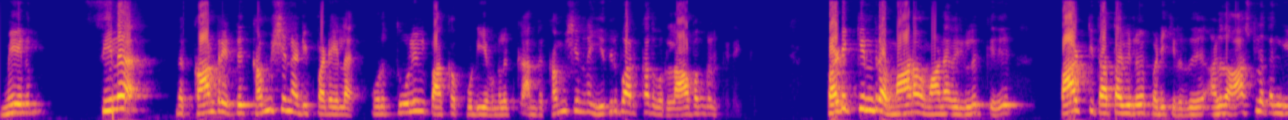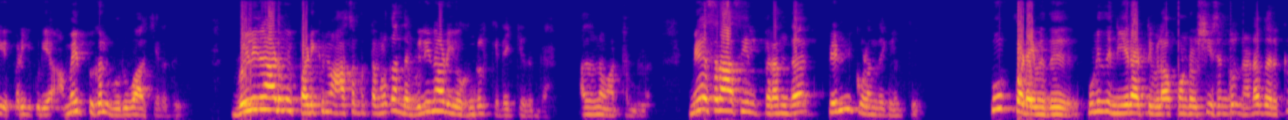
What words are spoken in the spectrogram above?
மேலும் சில இந்த கான்ட்ராக்ட் கமிஷன் அடிப்படையில் ஒரு தொழில் பார்க்கக்கூடியவங்களுக்கு அந்த கமிஷனில் எதிர்பார்க்காத ஒரு லாபங்கள் கிடைக்கும். படிக்கின்ற மாணவ மாணவர்களுக்கு பாட்டி தாத்தாவிலே படிக்கிறது அல்லது ஹாஸ்டலில் தங்கி படிக்கக்கூடிய அமைப்புகள் உருவாகிறது. வெளிநாடு போய் படிக்கணும்னு ஆசைப்பட்டவங்களுக்கு அந்த வெளிநாடு யோகங்கள் கிடைக்குதுங்க. அது ஒன்றும் மாற்றம் இல்லை. மேசராசியில் பிறந்த பெண் குழந்தைகளுக்கு பூப்படைவது புனித நீராட்டு விழா போன்ற விசேஷங்கள் நடப்பதற்கு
